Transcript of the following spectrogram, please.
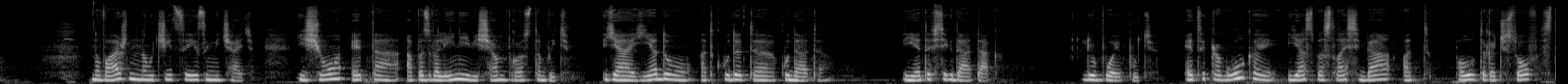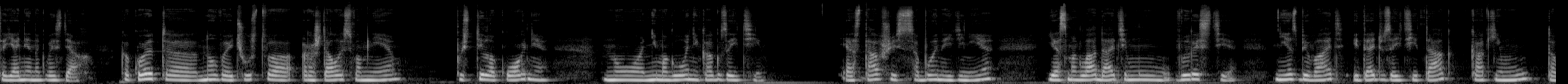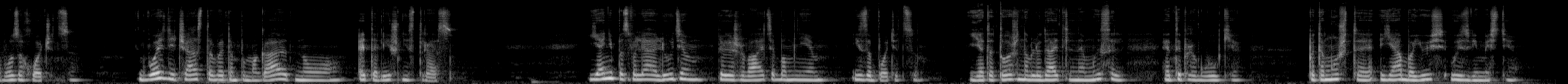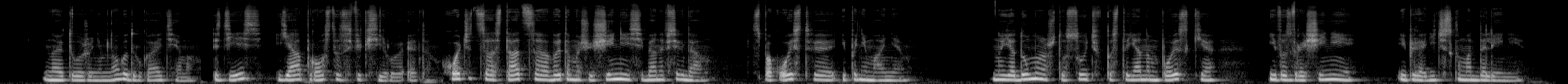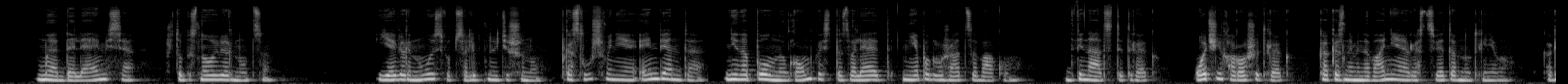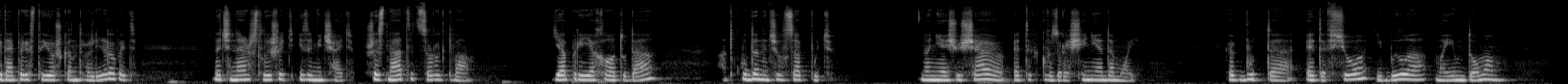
Но важно научиться их замечать. Еще это о позволении вещам просто быть. Я еду откуда-то куда-то. И это всегда так. Любой путь. Этой прогулкой я спасла себя от полутора часов стояния на гвоздях. Какое-то новое чувство рождалось во мне, пустило корни, но не могло никак зайти. И оставшись с собой наедине, я смогла дать ему вырасти, не сбивать и дать взойти так, как ему того захочется. Гвозди часто в этом помогают, но это лишний стресс. Я не позволяю людям переживать обо мне и заботиться. И это тоже наблюдательная мысль этой прогулки, потому что я боюсь уязвимости. Но это уже немного другая тема. Здесь я просто зафиксирую это. Хочется остаться в этом ощущении себя навсегда. Спокойствие и понимание. Но я думаю, что суть в постоянном поиске и возвращении и периодическом отдалении. Мы отдаляемся, чтобы снова вернуться. Я вернулась в абсолютную тишину. Прослушивание эмбиента не на полную громкость позволяет не погружаться в вакуум. Двенадцатый трек. Очень хороший трек, как ознаменование расцвета внутреннего. Когда перестаешь контролировать, начинаешь слышать и замечать. 16.42. Я приехала туда, откуда начался путь, но не ощущаю это как возвращение домой. Как будто это все и было моим домом,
